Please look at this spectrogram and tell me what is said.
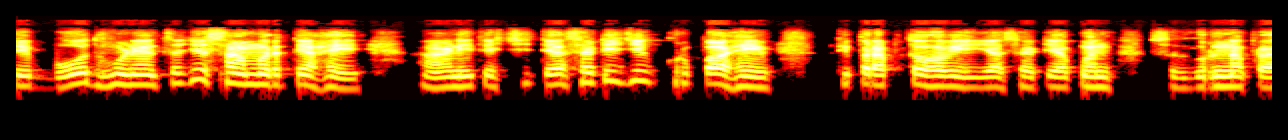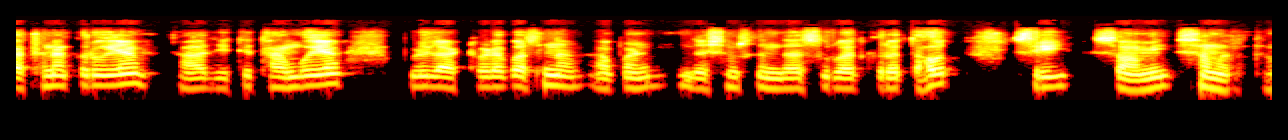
ते बोध होण्याचं जे सामर्थ्य आहे आणि त्याची त्यासाठी जी कृपा आहे ती प्राप्त व्हावी यासाठी आपण सद्गुरूंना प्रार्थना करूया. आज इथे थांबूया. पुढील आठवड्यापासून आपण दशमस्कंदा सुरुवात करत आहोत. श्री स्वामी समर्थ.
